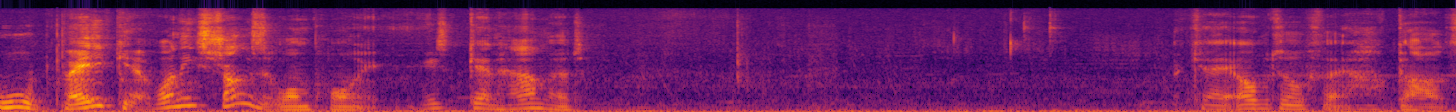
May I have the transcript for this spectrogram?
Ooh, Baker! Well, he's strong at one point. He's getting hammered. Okay, orbital thing. Oh, God.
